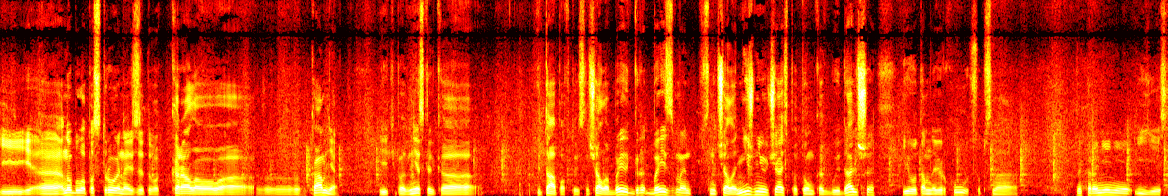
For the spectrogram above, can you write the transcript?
И э, оно было построено из этого кораллового э, камня. И типа несколько этапов. То есть сначала бейзмент, сначала нижнюю часть, потом как бы дальше. И вот там наверху, собственно, захоронение и есть.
